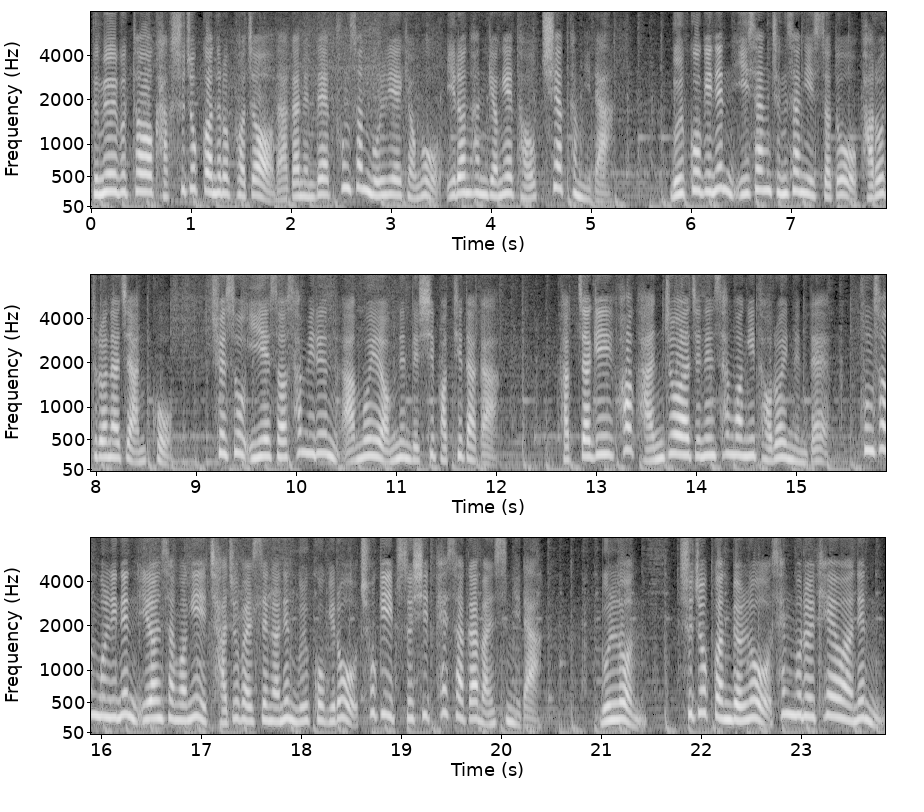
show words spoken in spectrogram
금요일부터 각 수족관으로 퍼져 나가는데 풍선 몰리의 경우 이런 환경에 더욱 취약합니다. 물고기는 이상 증상이 있어도 바로 드러나지 않고 최소 2에서 3일은 아무 일 없는 듯이 버티다가 갑자기 확 안 좋아지는 상황이 덜어 있는데 풍선 몰리는 이런 상황이 자주 발생하는 물고기로 초기 입수 시 폐사가 많습니다. 물론 수족관별로 생물을 케어하는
